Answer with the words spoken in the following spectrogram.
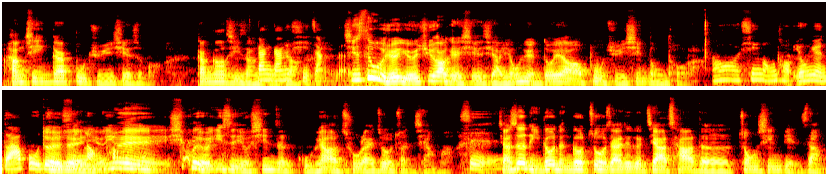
行情应该布局一些什么。刚刚起涨，刚刚起涨的。其实我觉得有一句话可以写起来，永远都要布局新龙头啦。哦，新龙头永远都要布局新。对对，因为会有一直有新的股票出来做转强嘛。是。假设你都能够坐在这个价差的中心点上，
